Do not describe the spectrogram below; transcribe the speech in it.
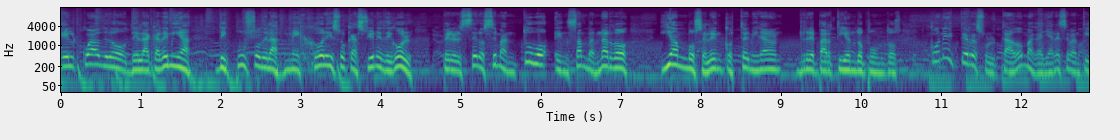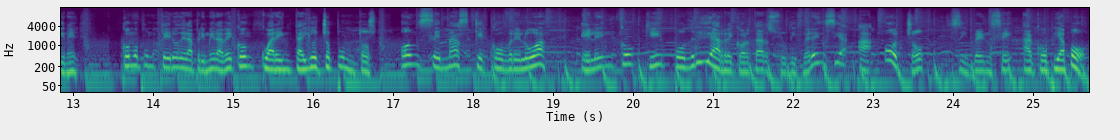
El cuadro de la academia dispuso de las mejores ocasiones de gol, pero el cero se mantuvo en San Bernardo y ambos elencos terminaron repartiendo puntos. Con este resultado, Magallanes se mantiene como puntero de la primera B con 48 puntos, 11 más que Cobreloa, elenco que podría recortar su diferencia a 8 si vence a Copiapó.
